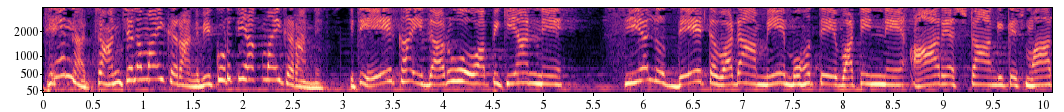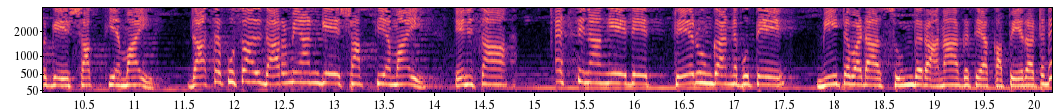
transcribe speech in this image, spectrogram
තේන්න? චංචලමයි කරන්නේ. විකෘතියක්මයි කරන්නේ. ඉතින් ඒකයි දරුවෝ අපි කියන්නේ සියලු දේට වඩා මේ මොහොතේ වටින්නේ ආර්ය අෂ්ටාංගික මාර්ගයේ ශක්තියමයි. දස කුසල් ධර්මයන්ගේ ශක්තියමයි. ඒ නිසා ඇස්තිනං ඒ දේ තේරුම් ගන්න පුතේ මීට වඩා සුන්දර අනාගතයක් අපේ රටට.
